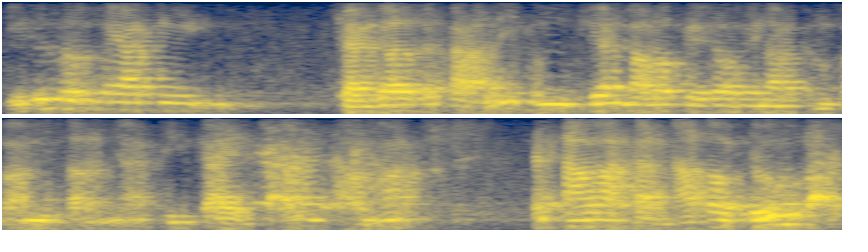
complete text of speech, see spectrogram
Itu terus meyakini janggal sekali kemudian kalau fenomena gempa misalnya dikaitkan sama kesalahan atau dosa.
